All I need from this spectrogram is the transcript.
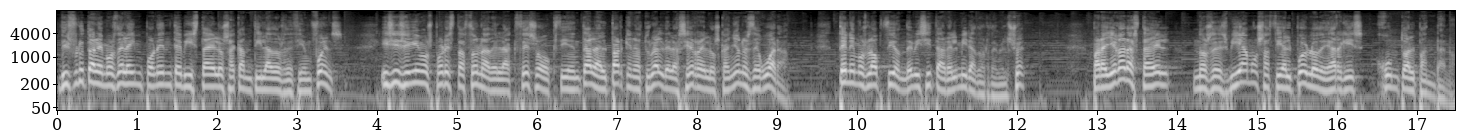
disfrutaremos de la imponente vista de los acantilados de Cienfuens. Y si seguimos por esta zona del acceso occidental al Parque Natural de la Sierra y los Cañones de Guara, tenemos la opción de visitar el Mirador de Belsué. Para llegar hasta él, nos desviamos hacia el pueblo de Arguis junto al pantano.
